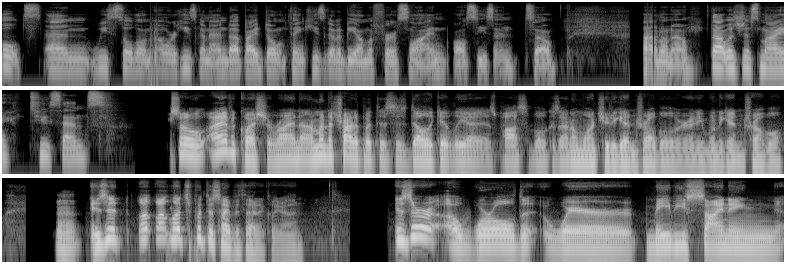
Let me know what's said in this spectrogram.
Holtz, and we still don't know where he's going to end up. I don't think he's going to be on the first line all season. So I don't know. That was just my two cents. So I have a question, Ryan. I'm going to try to put this as delicately as possible because I don't want you to get in trouble or anyone to get in trouble. Uh-huh. Is it? Let, let, let's put this hypothetically then. Is there a world where maybe signing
